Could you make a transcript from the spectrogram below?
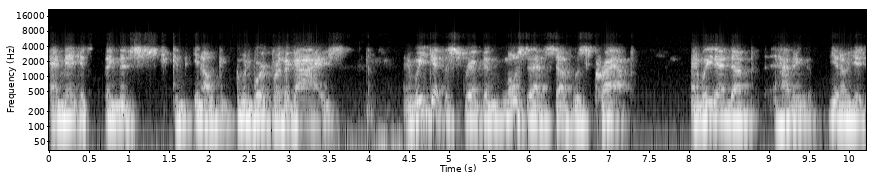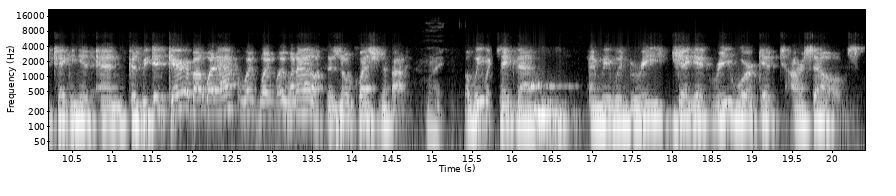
and make it something that's you know would work for the guys. And we get the script, and most of that stuff was crap, and we'd end up having you know taking it and because we did care about what happened what, what, what went out. There's no question about it. Right. But we would take that and we would rejig it, rework it ourselves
